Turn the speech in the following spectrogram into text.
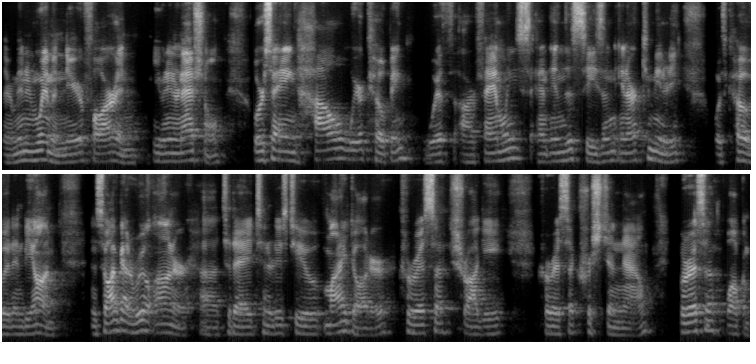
They're men and women, near, far, and even international. We're saying how we're coping with our families and in this season in our community with COVID and beyond. And so I've got a real honor uh, today to introduce to you my daughter, Carissa Schrage, Carissa Christian now. Carissa, welcome.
